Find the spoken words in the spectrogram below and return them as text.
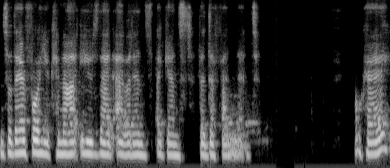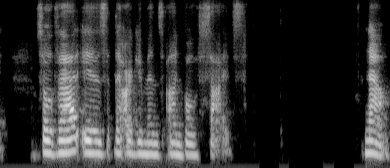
And so therefore you cannot use that evidence against the defendant. Okay. So that is the arguments on both sides. Now,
